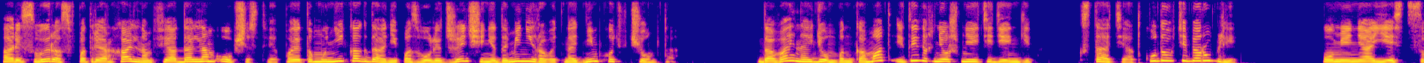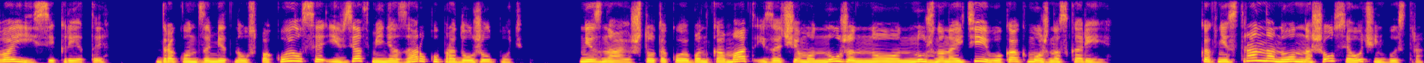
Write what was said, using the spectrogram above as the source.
Арис вырос в патриархальном феодальном обществе, поэтому никогда не позволит женщине доминировать над ним хоть в чем-то. «Давай найдем банкомат, и ты вернешь мне эти деньги. Кстати, откуда у тебя рубли?» «У меня есть свои секреты», Дракон заметно успокоился и, взяв меня за руку, продолжил путь. Не знаю, что такое банкомат и зачем он нужен, но нужно найти его как можно скорее. Как ни странно, но он нашелся очень быстро.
